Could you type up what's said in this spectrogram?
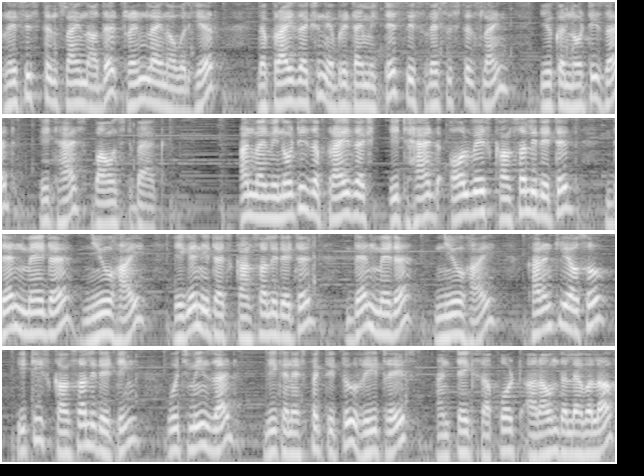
resistance line or the trend line over here. The price action every time it tests this resistance line, you can notice that it has bounced back. And when we notice the price action, it had always consolidated, then made a new high. Again, it has consolidated, then made a new high. Currently also, it is consolidating, which means that we can expect it to retrace and take support around the level of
